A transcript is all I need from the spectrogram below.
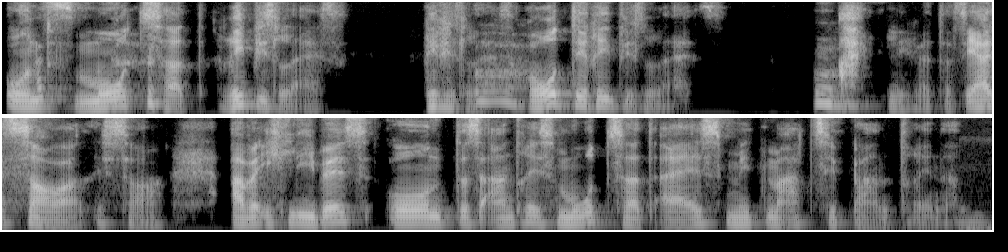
und Was? Mozart, Riebissel-Eis. Riebissel-Eis, Oh. rote Riebissel-Eis. Oh. Ach, ich liebe das. Ja, ist sauer, ist sauer. Aber ich liebe es. Und das andere ist Mozart-Eis mit Marzipan drinnen.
